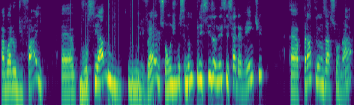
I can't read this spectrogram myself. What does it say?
agora o DeFi, é, você abre um, um, universo onde você não precisa necessariamente é, para transacionar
